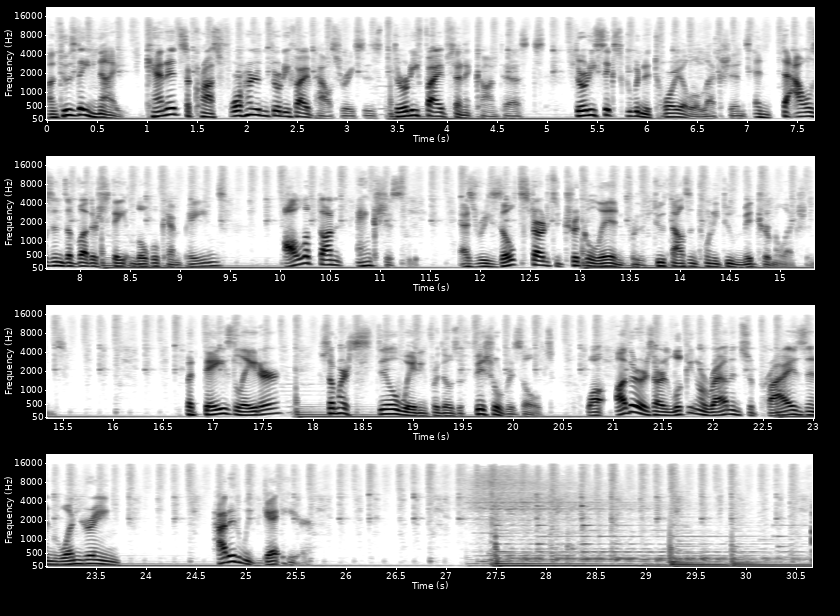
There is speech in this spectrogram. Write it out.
On Tuesday night, candidates across 435 House races, 35 Senate contests, 36 gubernatorial elections, and thousands of other state and local campaigns all looked on anxiously as results started to trickle in for the 2022 midterm elections. But days later, some are still waiting for those official results, while others are looking around in surprise and wondering, how did we get here?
